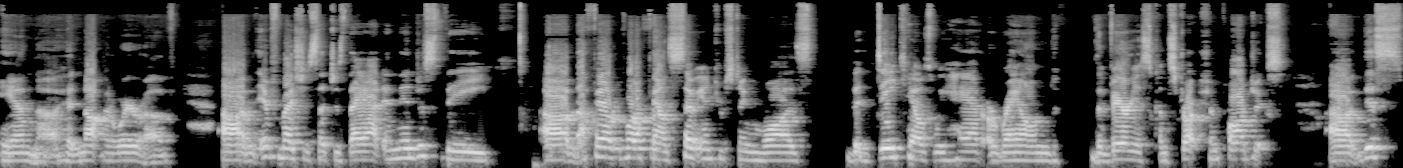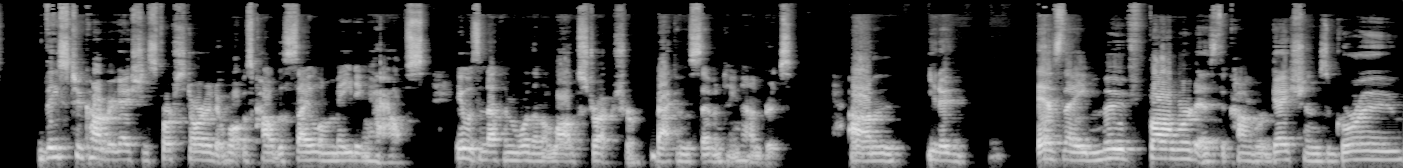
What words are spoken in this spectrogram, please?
and uh, had not been aware of. Um, information such as that, and then just the um, I found what I found so interesting was the details we had around the various construction projects. Uh, this these two congregations first started at what was called the Salem Meeting House. It was nothing more than a log structure back in the 1700s. Um, you know, as they moved forward, as the congregations grew,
